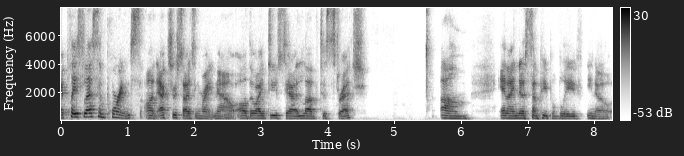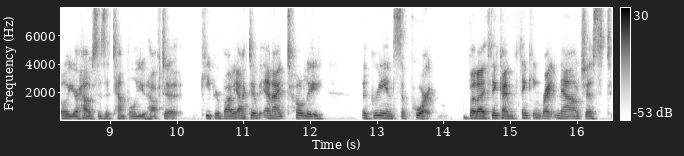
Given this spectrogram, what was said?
I place less importance on exercising right now, although I do say I love to stretch. Um, and I know some people believe, you know, oh, your house is a temple, you have to keep your body active. And I totally agree and support. But I think I'm thinking right now just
